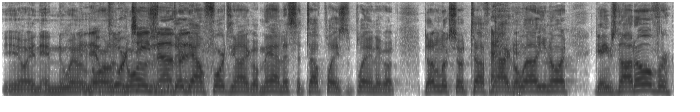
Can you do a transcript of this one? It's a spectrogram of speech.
you know, in, New England, And New Orleans, New Orleans, they're down 14. I go, man, that's a tough place to play. And they're going, doesn't look so tough now. I go, well, you know what? Game's not over.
